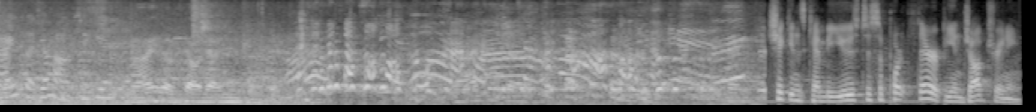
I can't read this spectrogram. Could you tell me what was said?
拿一个漂亮衣服。 Chickens can be used to support therapy and job training.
